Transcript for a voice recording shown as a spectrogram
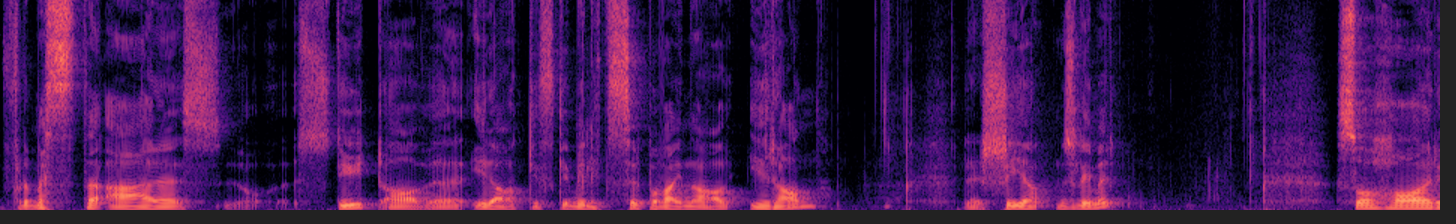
for det meste er styrt av irakiske militser på vegne av Iran, eller shia-muslimer, så har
